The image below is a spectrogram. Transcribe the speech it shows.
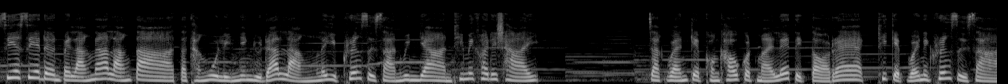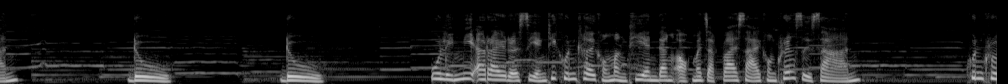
เซียเซียเดินไปล้างหน้าล้างตา แต่ทั้งวูลินยังอยู่ด้านหลัง และหยิบเครื่องสื่อสารวิญญาณที่ไม่ค่อยได้ใช้ จากแหวนเก็บของเขากฎหมายเลขติดต่อแรกที่เก็บไว้ในเครื่องสื่อสาร ดู ดู อูหลินมีอะไรเหรอเสียงที่คุ้นเคยของหมังเทียนดังออกมาจากปลายสายของเครื่องสื่อสาร คุณครู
